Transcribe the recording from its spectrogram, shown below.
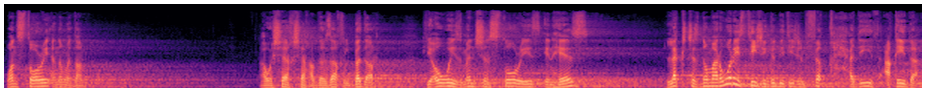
one story and then we're done. Our Sheikh, Sheikh Abdul Razak al Badr, he always mentions stories in his lectures, no matter what he's teaching, could be teaching fiqh, hadith, aqidah.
